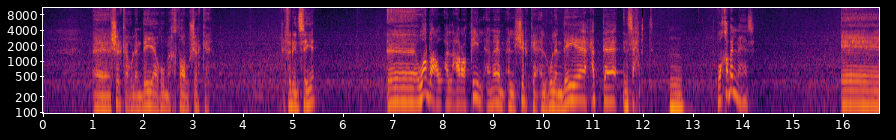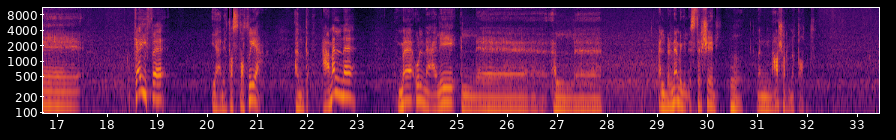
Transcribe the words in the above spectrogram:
آه، شركة هولندية وهم اختاروا شركة فرنسية. آه، وضعوا العراقيل أمام الشركة الهولندية حتى انسحبت. وقبلنا هذا. آه، كيف يعني تستطيع أن عملنا ما قلنا عليه ال ال البرنامج الاسترشادي من عشر نقاط.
